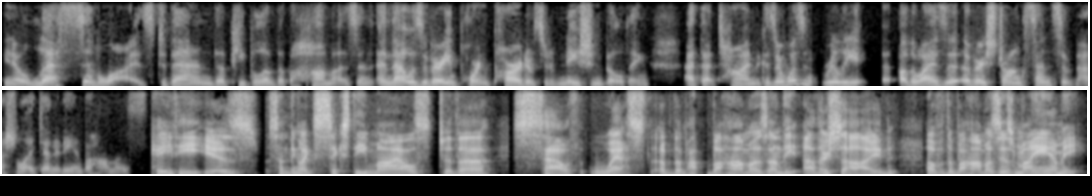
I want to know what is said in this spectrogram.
you know, less civilized than the people of the Bahamas. And, and that was a very important part of sort of nation building at that time because there wasn't really uh, otherwise a, a very strong sense of national identity in Bahamas. Haiti is something like 60 miles to the southwest of the Bahamas. On the other side of the Bahamas is Miami.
